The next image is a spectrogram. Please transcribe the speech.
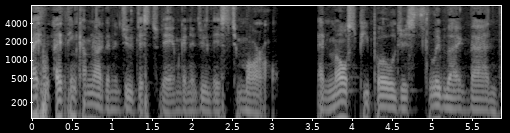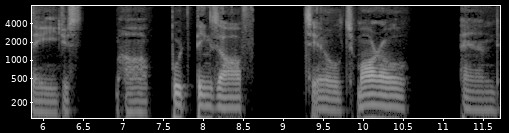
I th- I think I'm not gonna do this today. I'm gonna do this tomorrow. And most people just live like that. They just uh, put things off till tomorrow, and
